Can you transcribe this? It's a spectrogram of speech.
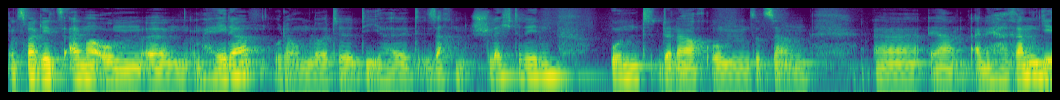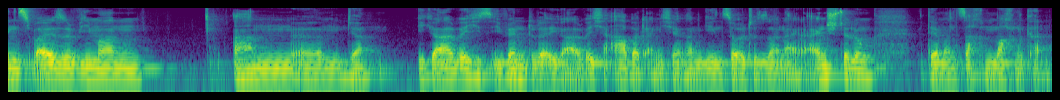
Und zwar geht es einmal um, ähm, um Hater oder um Leute, die halt Sachen schlecht reden und danach um sozusagen äh, ja, eine Herangehensweise, wie man an, ähm, ja, egal welches Event oder egal welche Arbeit eigentlich herangehen sollte, so eine Einstellung, der man Sachen machen kann.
